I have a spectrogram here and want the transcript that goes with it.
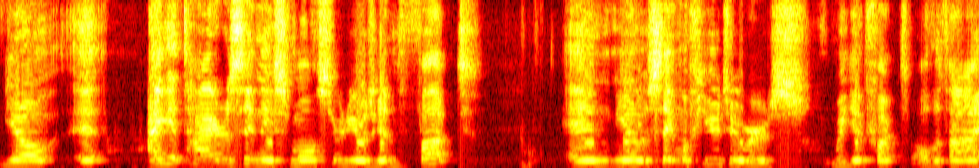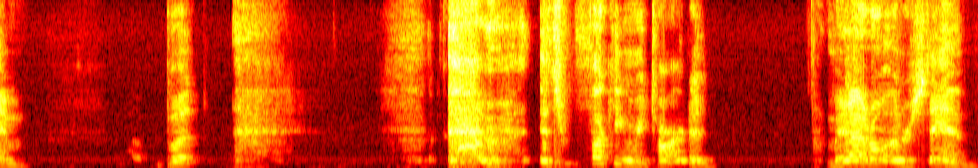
you know, it, I get tired of seeing these small studios getting fucked. And, you know, same with YouTubers. We get fucked all the time. But it's fucking retarded. I mean, I don't understand.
